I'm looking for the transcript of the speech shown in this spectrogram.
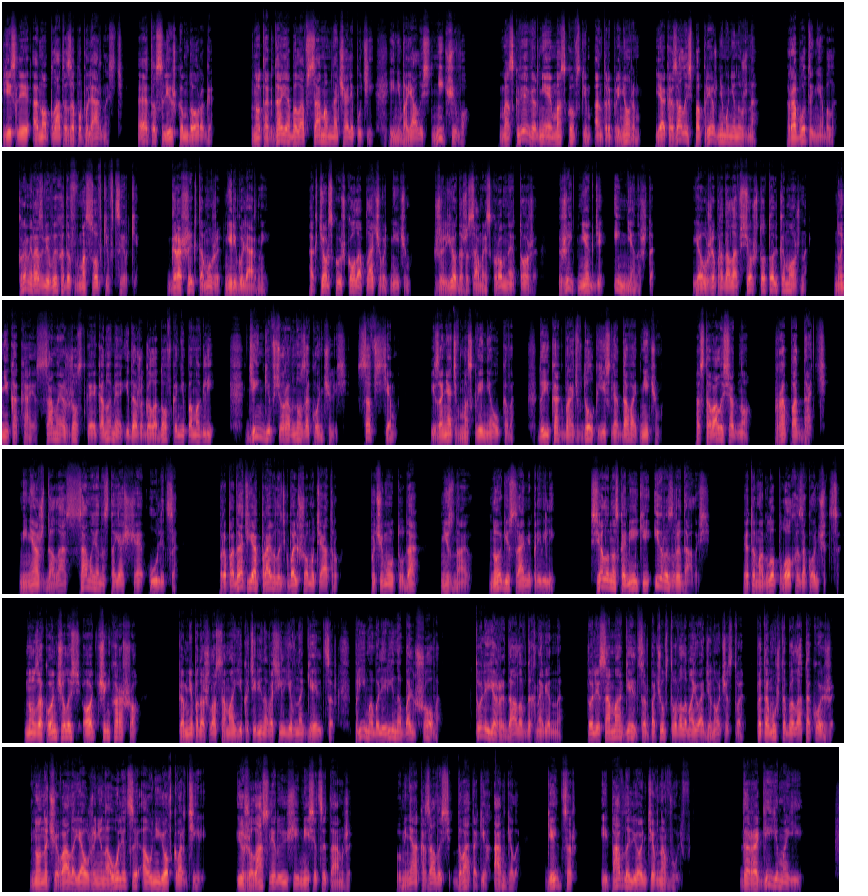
Если оно плата за популярность, это слишком дорого. Но тогда я была в самом начале пути и не боялась ничего. Москве, вернее, московским антрепренерам, я оказалась по-прежнему не нужна. Работы не было, кроме разве выходов в массовке в цирке. Гроши, к тому же, нерегулярные. Актерскую школу оплачивать нечем. Жилье, даже самое скромное, тоже. Жить негде и не на что. Я уже продала все, что только можно. Но никакая самая жесткая экономия и даже голодовка не помогли. Деньги все равно закончились. Совсем. И занять в Москве не у кого. Да и как брать в долг, если отдавать нечем? Оставалось одно — пропадать. Меня ждала самая настоящая улица. Пропадать я отправилась к Большому театру. Почему туда? Не знаю. Ноги сами привели. Села на скамейке и разрыдалась. Это могло плохо закончиться. Но закончилось очень хорошо. Ко мне подошла сама Екатерина Васильевна Гельцер, прима-балерина Большого. То ли я рыдала вдохновенно, то ли сама Гельцер почувствовала мое одиночество, потому что была такой же. Но ночевала я уже не на улице, а у нее в квартире. И жила следующие месяцы там же. У меня оказалось два таких ангела — Гельцер и Павла Леонтьевна Вульф. Дорогие мои,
